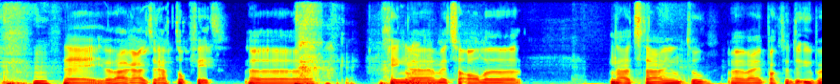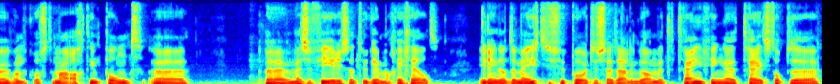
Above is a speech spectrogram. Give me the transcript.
nee, we waren uiteraard topfit. Uh, okay. We gingen met z'n allen naar het stadion toe. Uh, wij pakten de Uber, want het kostte maar 18 pond. met z'n vier is natuurlijk helemaal geen geld. Ik denk dat de meeste supporters uiteindelijk wel met de trein gingen. De trein stopte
